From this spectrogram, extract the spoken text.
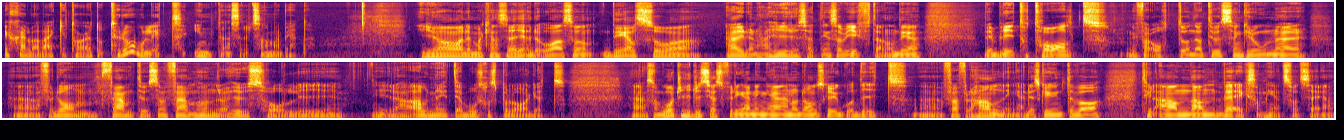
i själva verket har ett otroligt intensivt samarbete. Ja, det man kan säga då, alltså dels så är det den här hyressättningsavgiften och det, det blir totalt ungefär 800 000 kronor eh, för de 5 500 hushåll i, i det här allmännyttiga bostadsbolaget eh, som går till Hyresgästföreningen och de ska ju gå dit eh, för förhandlingar. Det ska ju inte vara till annan verksamhet så att säga.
